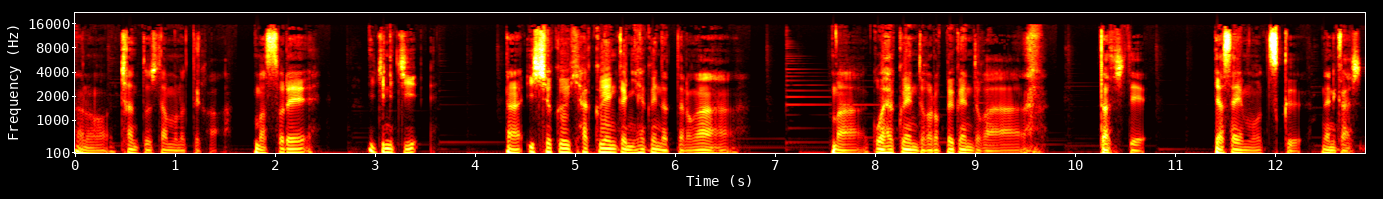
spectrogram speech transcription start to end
あの、ちゃんとしたものっていうか、まあ、それ、1日、あ1食100円か200円だったのが、まあ、500円とか600円とか 出して、野菜もつく、何かし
